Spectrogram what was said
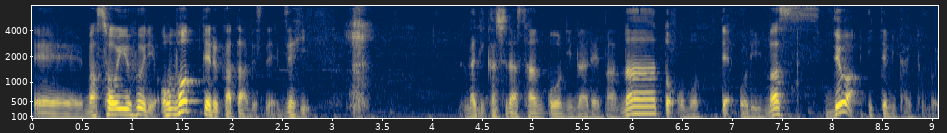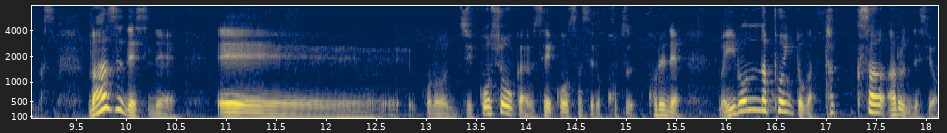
えー、まあそういうふうに思ってる方はですね、ぜひ、何かしら参考になればなと思っております。では、行ってみたいと思います。まずですね、えー、この自己紹介を成功させるコツ。これね、まあ、いろんなポイントがたくさんあるんですよ。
